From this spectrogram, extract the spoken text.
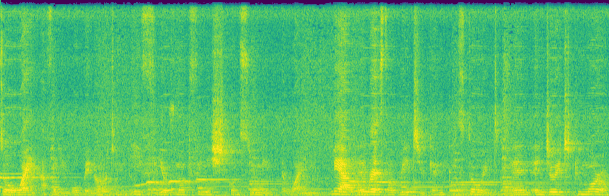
store wine after you open or if you've not finished consuming the wine. Yeah. The rest of it you can store it and enjoy it tomorrow.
